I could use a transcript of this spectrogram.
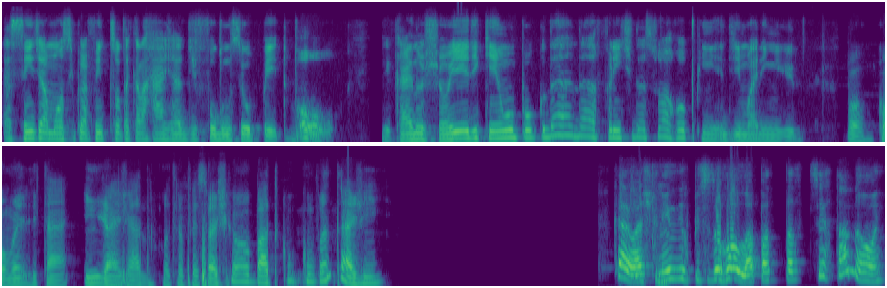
Acende a mão assim pra frente e solta aquela rajada de fogo no seu peito. Bom! Ele cai no chão e ele queima um pouco da, da frente da sua roupinha de marinheiro. Bom, como ele tá engajado com outra pessoa, acho que eu bato com, com vantagem, hein? Cara, eu acho que nem eu preciso rolar pra, pra acertar, não, hein?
